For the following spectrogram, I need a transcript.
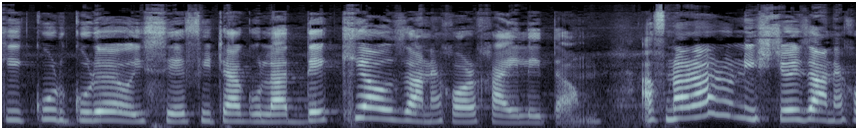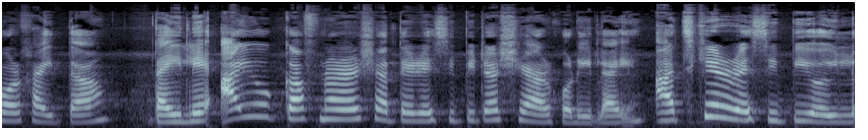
কি কুরকুরে হইছে ফিটাগুলা। দেখিয়াও জানে খর খাই লিতাম আপনারা আরও নিশ্চয়ই জানে খর খাইতা। তাইলে আইওক আপনার সাথে রেসিপিটা শেয়ার করিলাই আজকের রেসিপি হইল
